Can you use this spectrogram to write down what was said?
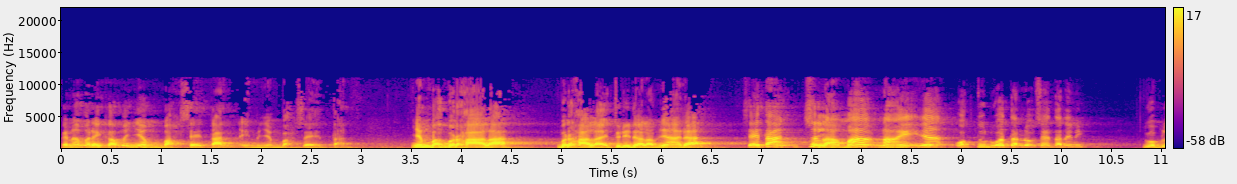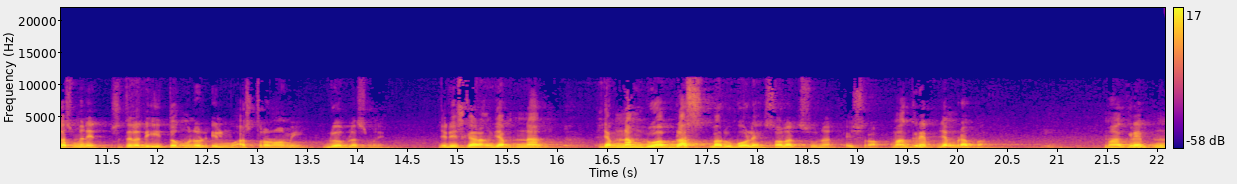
Karena mereka menyembah setan, eh menyembah setan. Menyembah berhala, berhala itu di dalamnya ada setan. Selama naiknya waktu dua tanduk setan ini. 12 menit setelah dihitung menurut ilmu astronomi 12 menit jadi sekarang jam 6 jam 6.12 baru boleh sholat sunat isyraq maghrib jam berapa maghrib 6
